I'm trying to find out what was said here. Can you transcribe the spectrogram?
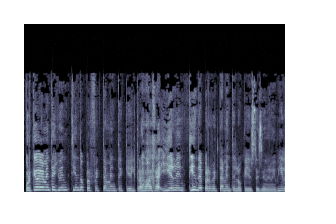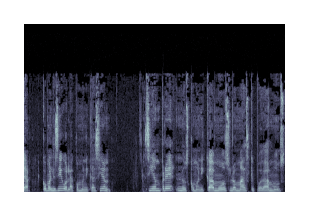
Porque obviamente yo entiendo perfectamente que él trabaja y él entiende perfectamente lo que yo estoy haciendo en mi vida. Como les digo, la comunicación siempre nos comunicamos lo más que podamos,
